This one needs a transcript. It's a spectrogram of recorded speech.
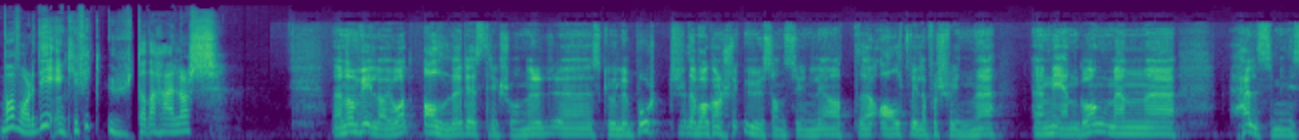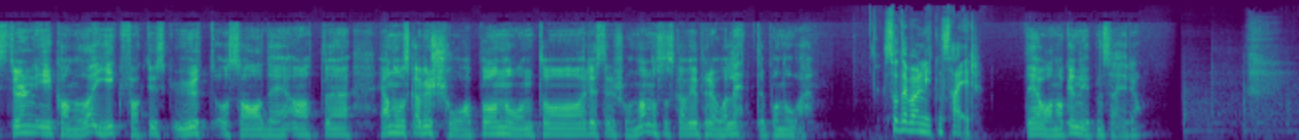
Hva var det de egentlig fikk ut av det her, Lars? De ville jo at alle restriksjoner skulle bort. Det var kanskje usannsynlig at alt ville forsvinne med en gang, men helseministeren i Canada gikk faktisk ut og sa det at ja, nå skal vi se på noen av restriksjonene, og så skal vi prøve å lette på noe. Så det var en liten seier? Det var nok en liten seier, ja.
